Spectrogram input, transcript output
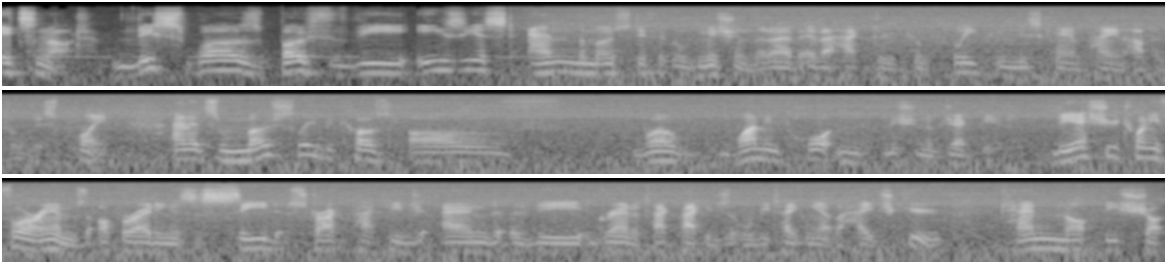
It's not. This was both the easiest and the most difficult mission that I've ever had to complete in this campaign up until this point, and it's mostly because of well, one important mission objective. The Su-24Ms operating as the SEAD strike package and the ground attack package that will be taking out the HQ cannot be shot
